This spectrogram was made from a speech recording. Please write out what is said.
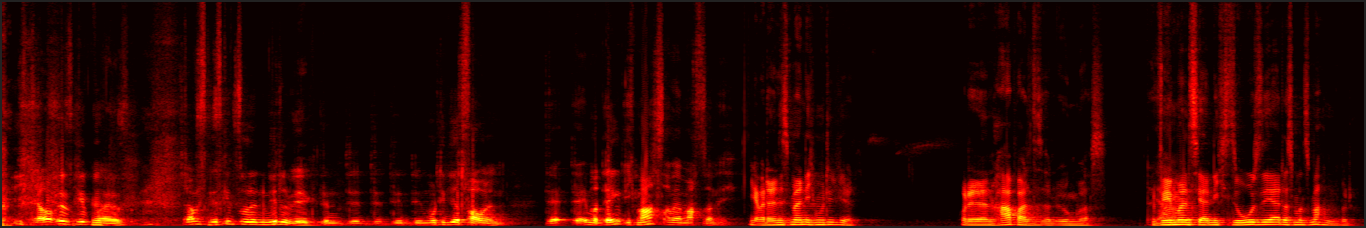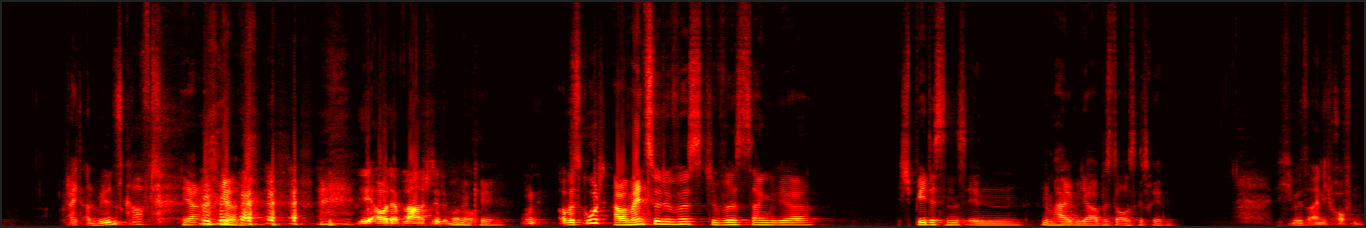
ich glaube, es gibt beides. Ich glaube, es, gibt so den Mittelweg, den, den, den, den motiviert Faulen, der, der immer denkt, ich mach's, aber er macht's dann nicht. Ja, aber dann ist man nicht motiviert. Oder dann hapert es an irgendwas. Dann Ja. will man es ja nicht so sehr, dass man es machen würde. Vielleicht an Willenskraft. Ja, ja, Nee, aber der Plan steht immer noch. okay. Und, aber ist gut. Aber meinst du, du wirst, du wirst, sagen wir, spätestens in einem halben Jahr bist du ausgetreten? Ich will es eigentlich hoffen.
